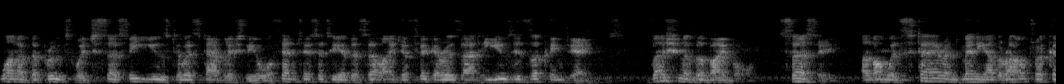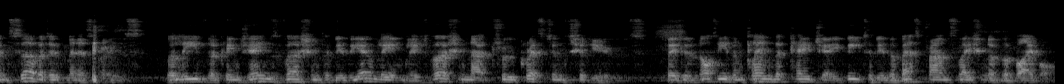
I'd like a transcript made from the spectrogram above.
One of the proofs which Searcy used to establish the authenticity of this Elijah figure is that he uses the King James version of the Bible. Searcy, along with Stair and many other ultra conservative ministries, believe the King James Version to be the only English version that true Christians should use. They do not even claim the KJV to be the best translation of the Bible,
